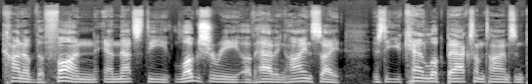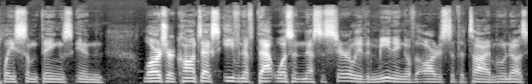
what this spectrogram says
kind of the fun, and that's the luxury of having hindsight is that you can look back sometimes and place some things in larger context, even if that wasn't necessarily the meaning of the artist at the time. Who knows?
